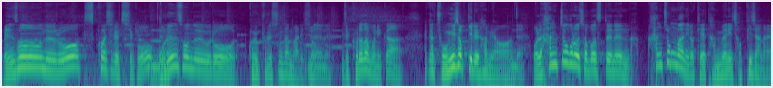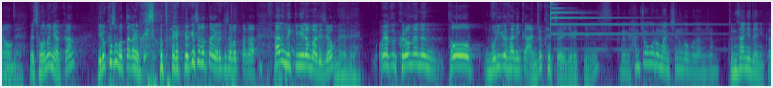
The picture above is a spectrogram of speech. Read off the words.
왼손으로 스쿼시를 치고 네. 오른손으로 골프를 친단 말이죠. 네네. 이제 그러다 보니까 약간 종이 접기를 하면 네. 원래 한쪽으로 접었을 때는 한쪽만 이렇게 단면이 접히잖아요. 네. 근데 저는 약간 이렇게 접었다가 이렇게 접었다가 이렇게 접었다가 이렇게 접었다가 하는 느낌이란 말이죠. 네네. 어, 약간 그러면은 더 무리가 가니까 안 좋겠죠 이게 느낌이. 그런데 한쪽으로만 치는 것보다는 좀 분산이 되니까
